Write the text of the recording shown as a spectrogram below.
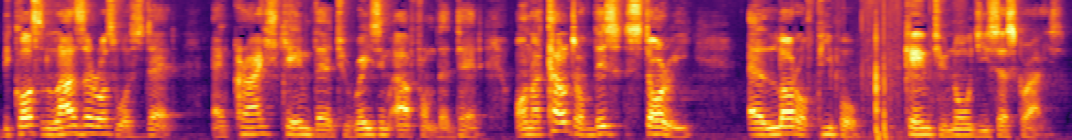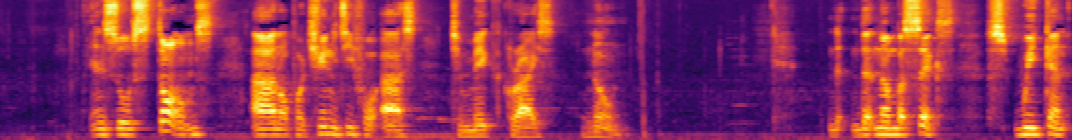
because Lazarus was dead and Christ came there to raise him up from the dead. On account of this story, a lot of people came to know Jesus Christ. And so, storms are an opportunity for us to make Christ known. The, number six, we can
